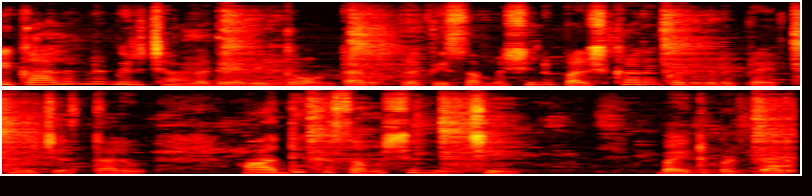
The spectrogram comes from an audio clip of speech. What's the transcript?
ఈ కాలంలో మీరు చాలా ధైర్యంగా ఉంటారు. ప్రతి సమస్యను పరిష్కారం కనుగొనే ప్రయత్నాలు చేస్తారు. ఆర్థిక సమస్యల నుంచి బయటపడతారు.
